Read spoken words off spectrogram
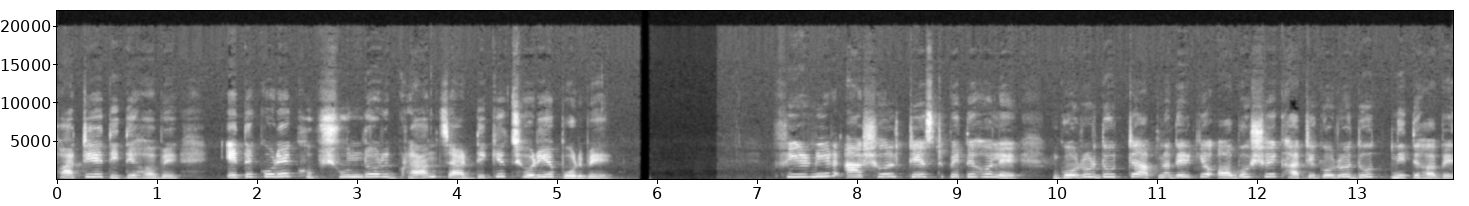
ফাটিয়ে দিতে হবে। এতে করে খুব সুন্দর ঘ্রাণ চারদিকে ছড়িয়ে পড়বে। ফিরনির আসল টেস্ট পেতে হলে গরুর দুধটা আপনাদেরকে অবশ্যই খাঁটি গরুর দুধ নিতে হবে।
